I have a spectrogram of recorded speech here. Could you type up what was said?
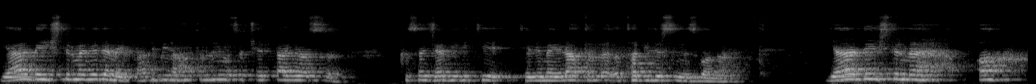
Yer değiştirme ne demekti? Hadi biri hatırlıyorsa chatten yazsın. Kısaca bir iki kelimeyle hatırlatabilirsiniz bana. Yer değiştirme. Ah,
